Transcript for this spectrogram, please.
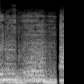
everything.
